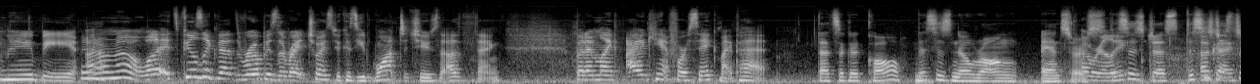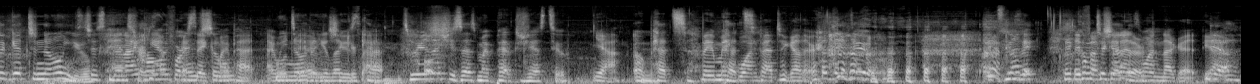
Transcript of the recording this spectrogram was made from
Maybe. I don't know. Well, it feels like that the rope is the right choice because you'd want to choose the other thing. But I'm like, I can't forsake my pet. That's a good call. This is no wrong answers. Oh, really? This is just this is Okay. just to get to know you. just And I answer. can't And forsake so my pet. I we will know ta- I that you will like your choose cat. It's weird that she says my pet because she has two. Yeah. Oh, pets. They make Pets. one pet together. They do. Yeah, 'cause they, they, they come function together. as one nugget. Yeah. Yeah.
